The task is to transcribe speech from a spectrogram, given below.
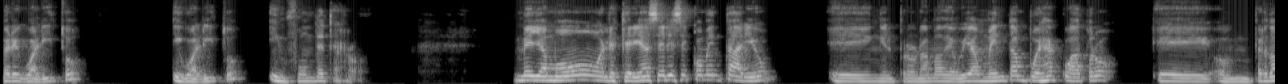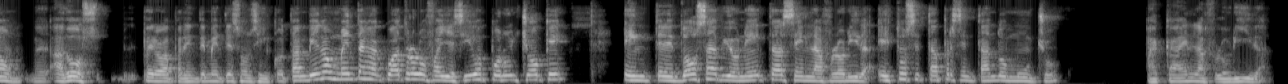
pero igualito, igualito, infunde terror. Me llamó, les quería hacer ese comentario en el programa de hoy. Aumentan pues a cuatro, eh, perdón, a dos, pero aparentemente son cinco. También aumentan a cuatro los fallecidos por un choque entre dos avionetas en la Florida. Esto se está presentando mucho acá en la Florida.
